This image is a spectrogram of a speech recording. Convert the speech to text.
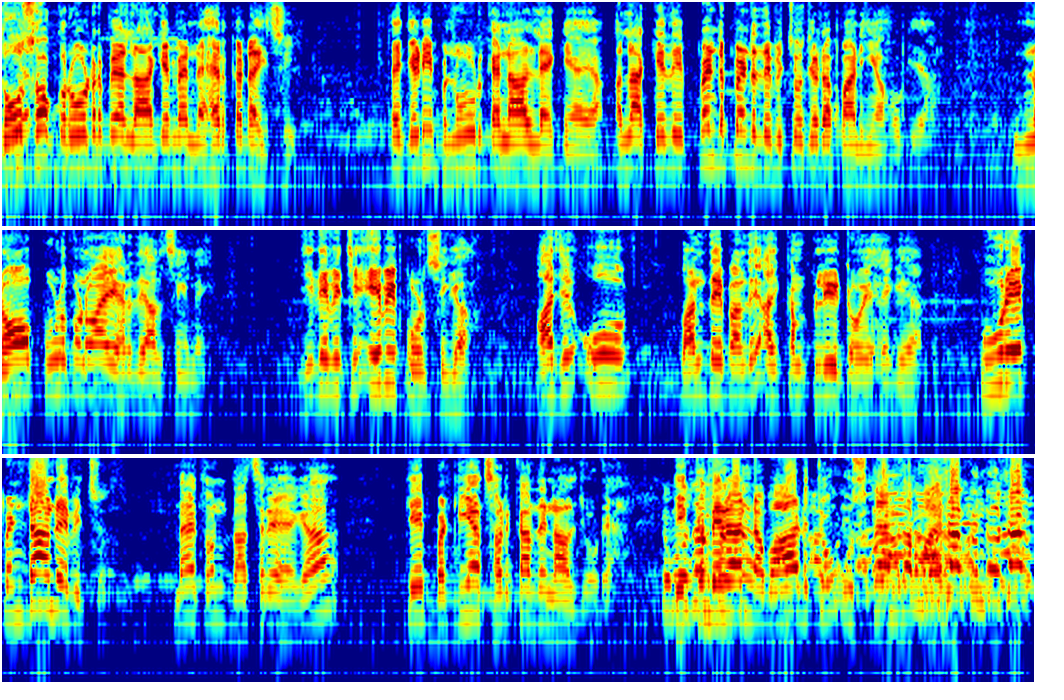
200 ਕਰੋੜ ਰੁਪਇਆ ਲਾ ਕੇ ਮੈਂ ਨਹਿਰ ਕਢਾਈ ਸੀ ਤੇ ਜਿਹੜੀ ਬਨੂੜ ਕੈਨਾਲ ਲੈ ਕੇ ਆਇਆ। ਇਲਾਕੇ ਦੇ ਪਿੰਡ ਪਿੰਡ ਦੇ ਵਿੱਚੋਂ ਜਿਹੜਾ ਪਾਣੀਆਂ ਹੋ ਗਿਆ। ਨੌ ਪੁਲ ਬਣਵਾਏ ਹਰਦਿਆਲ ਸਿੰਘ ਨੇ, ਜਿਹਦੇ ਵਿੱਚ ਇਹ ਵੀ ਪੁਲ ਸੀਗਾ। ਅੱਜ ਉਹ ਬਣਦੇ ਬਣਦੇ ਅੱਜ ਕੰਪਲੀਟ ਹੋਏ ਹੈਗੇ ਆ। ਪੂਰੇ ਪਿੰਡਾਂ ਦੇ ਵਿੱਚ ਮੈਂ ਤੁਹਾਨੂੰ ਦੱਸ ਰਿਹਾ ਹੈਗਾ ਕਿ ਵੱਡੀਆਂ ਸੜਕਾਂ ਦੇ ਨਾਲ ਜੋੜਿਆ। ਇੱਕ ਮੇਰਾ ਨਵਾੜ ਚੋਂ ਉਸ ਟਾਈਮ ਦਾ ਪਾਇਆ। ਸਾਹਿਬ ਕੰਬੋ ਸਾਹਿਬ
